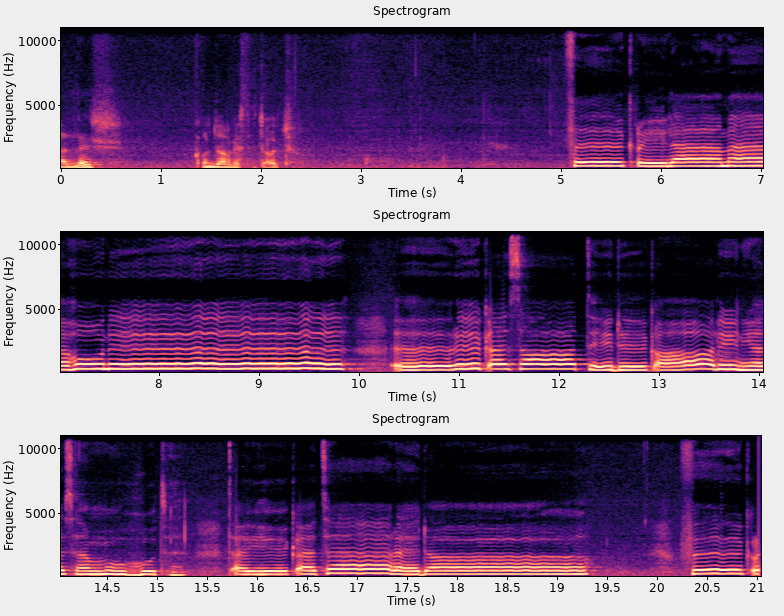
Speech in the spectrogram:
አለሽ። ቆንጆ አድርገሽ ተጫወች። ፍቅሬ ለመሆን ርቀ ሳትሄድ ቃሌን የሰሙትን ጠይቀ ተረዳ። ፍቅሬ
